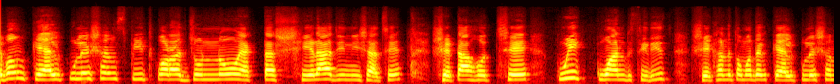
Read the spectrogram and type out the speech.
এবং ক্যালকুলেশন স্পিড করার জন্য একটা সেরা জিনিস আছে, সেটা হচ্ছে কুইক কোয়ান্ট সিরিজ সেখানে তোমাদের ক্যালকুলেশন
